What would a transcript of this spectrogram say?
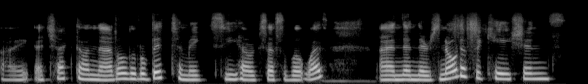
I, I checked on that a little bit to make see how accessible it was. And then there's notifications.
